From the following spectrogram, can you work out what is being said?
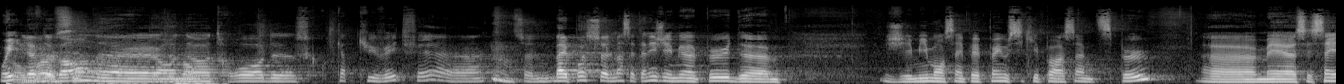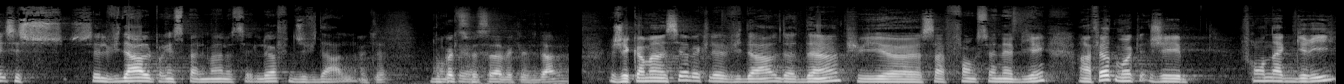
Oui, On l'œuf de euh, l'œuf de on Beaune. a trois, de, 4 cuvées de fait. euh, seul- ben, pas seulement cette année, j'ai mis un peu de. J'ai mis mon Saint-Pépin aussi qui est passé un petit peu. Euh, mais euh, c'est Saint- c'est c'est le Vidal principalement, là, c'est l'œuf du Vidal. Pourquoi Donc, tu euh, fais ça avec le Vidal? J'ai commencé avec le Vidal dedans, puis euh, ça fonctionnait bien. En fait, moi, j'ai Frontenac gris.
